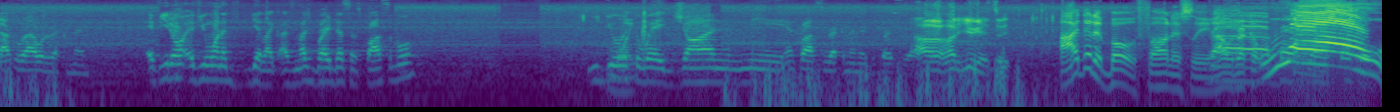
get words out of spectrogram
that's what I would recommend. If you don't, if you want to get like as much bright dust as possible, you do it the way John, me, and Frosty recommended the first way. How, how do you guys do it? I did it both, honestly. I would recommend. Whoa!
